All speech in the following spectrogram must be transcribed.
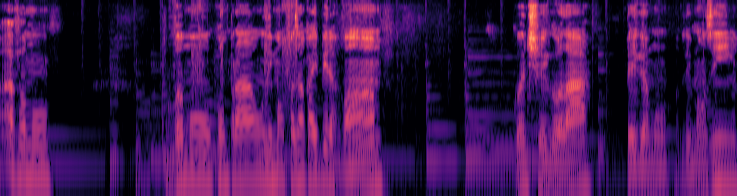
ah, vamos vamos comprar um limão fazer uma caipira. Vamos. Quando chegou lá, pegamos limãozinho.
